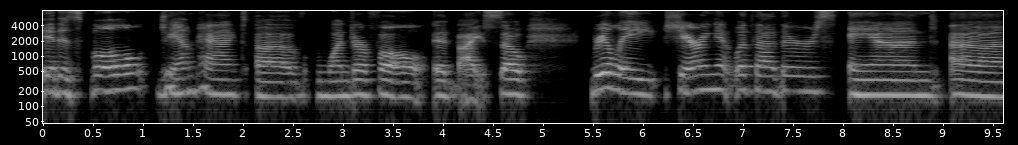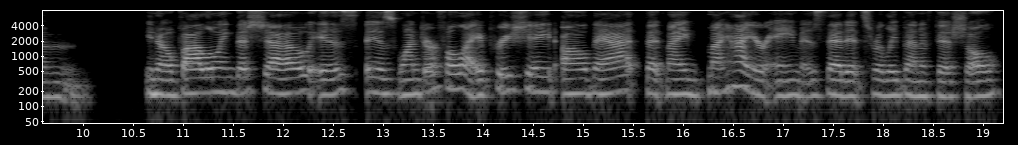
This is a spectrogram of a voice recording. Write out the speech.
it is full, jam packed of wonderful advice. So really sharing it with others and um you know following the show is is wonderful i appreciate all that but my my higher aim is that it's really beneficial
